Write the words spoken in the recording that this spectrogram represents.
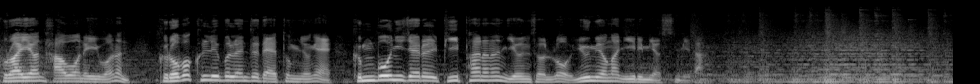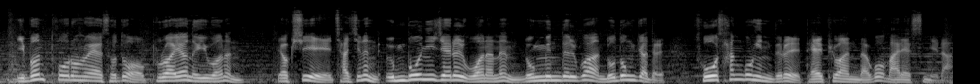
브라이언 하원 의원은 그로버 클리블랜드 대통령의 근본이제를 비판하는 연설로 유명한 이름이었습니다. 이번 토론회에서도 브라이언 의원은 역시 자신은 은본이제를 원하는 농민들과 노동자들, 소상공인들을 대표한다고 말했습니다.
